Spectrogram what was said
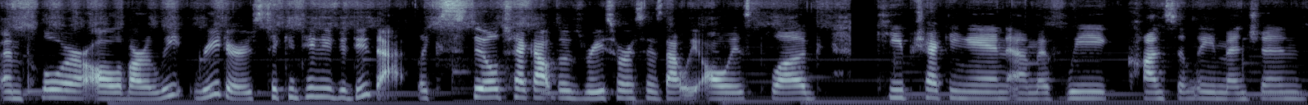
implore all of our le- readers to continue to do that. Like, still check out those resources that we always plug. Keep checking in. Um, if we constantly mention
